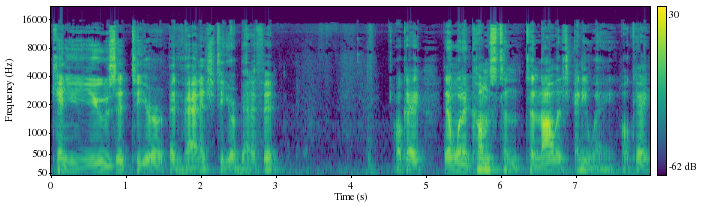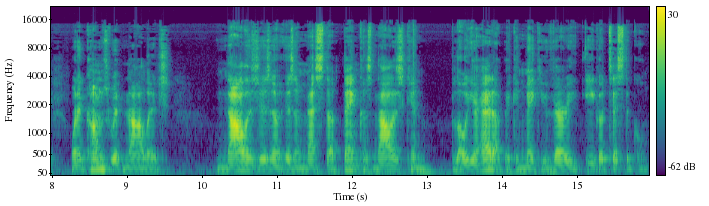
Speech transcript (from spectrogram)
Can you use it to your advantage, to your benefit? Okay, then when it comes to, to knowledge anyway, okay, when it comes with knowledge, knowledge is a is a messed up thing because knowledge can blow your head up. It can make you very egotistical.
